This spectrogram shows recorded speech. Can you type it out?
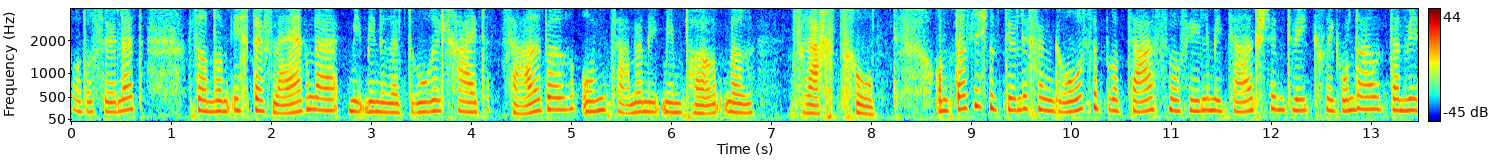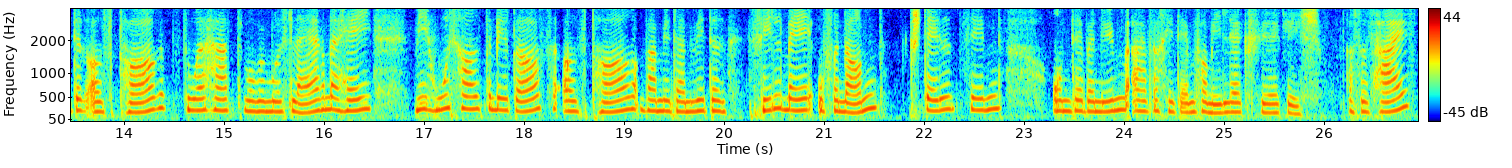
oder sollen, sondern ich darf lernen, mit meiner Traurigkeit selber und zusammen mit meinem Partner zurechtzukommen. Und das ist natürlich ein großer Prozess, der viel mit Selbstentwicklung und auch dann wieder als Paar zu tun hat, wo man muss lernen, hey, wie haushalten wir das als Paar, wenn wir dann wieder viel mehr aufeinander gestellt sind und eben nicht mehr einfach in dem Familiengefüge ist. Also das heißt,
